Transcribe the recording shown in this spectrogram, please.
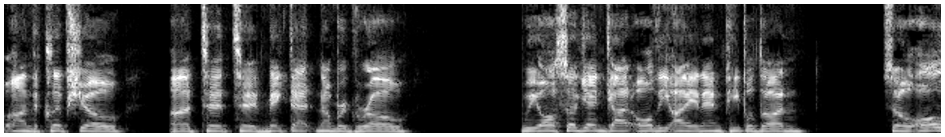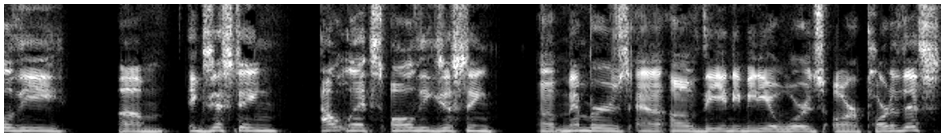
on the clip show uh, to to make that number grow. We also again got all the INN people done. So all of the um, existing outlets, all the existing uh, members uh, of the Indie Media Awards are part of this.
